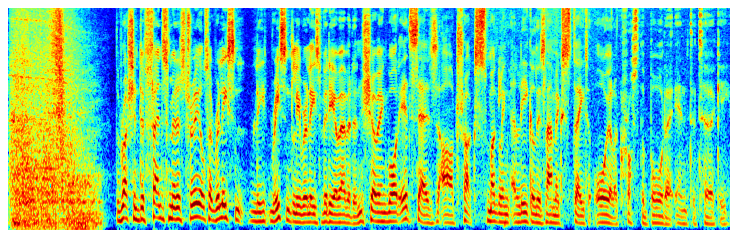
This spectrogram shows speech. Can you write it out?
The Russian Defense Ministry also recently, recently released video evidence showing what it says are trucks smuggling illegal Islamic State oil across the border into Turkey.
